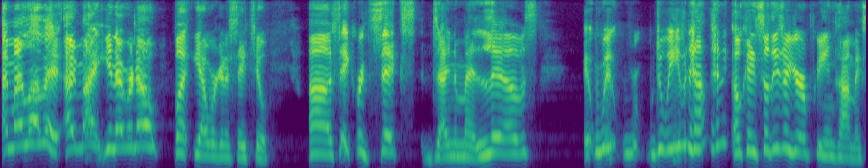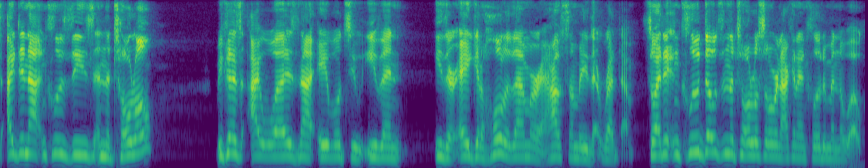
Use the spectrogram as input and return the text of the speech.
I might love it. I might. You never know. But yeah, we're gonna say two. Uh, Sacred Six, Dynamite Lives. It, we, do we even have any? Okay, so these are European comics. I did not include these in the total because I was not able to even either A, get a hold of them or have somebody that read them. So I didn't include those in the total, so we're not going to include them in the woke.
